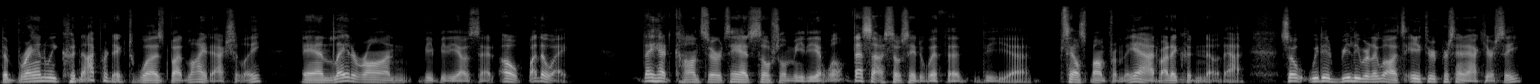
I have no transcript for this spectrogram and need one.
The brand we could not predict was Bud Light, actually. And later on, BBDO said, oh, by the way, they had concerts, they had social media. Well, that's not associated with the, the uh, sales bump from the ad, right? I couldn't know that. So we did really, really well. It's 83% accuracy,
